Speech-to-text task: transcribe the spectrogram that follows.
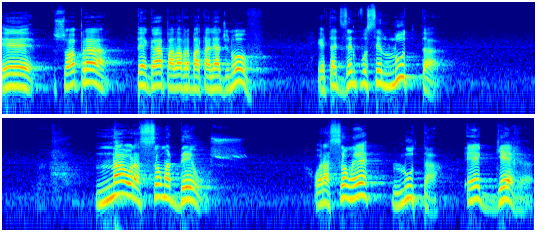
É, só para pegar a palavra batalhar de novo, ele está dizendo que você luta na oração a Deus. Oração é luta, é guerra,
